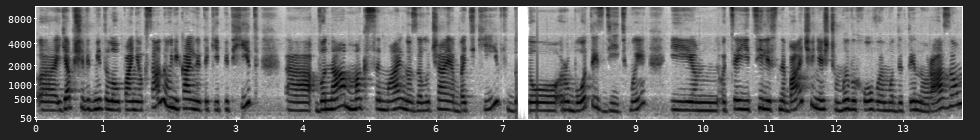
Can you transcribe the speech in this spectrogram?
е, я б ще відмітила у пані Оксани унікальний такий підхід. Вона максимально залучає батьків до роботи з дітьми. І оце її цілісне бачення, що ми виховуємо дитину разом,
